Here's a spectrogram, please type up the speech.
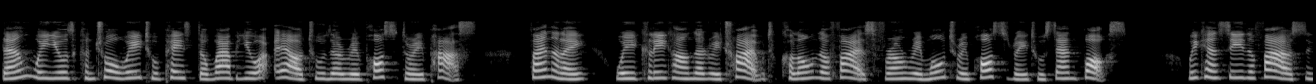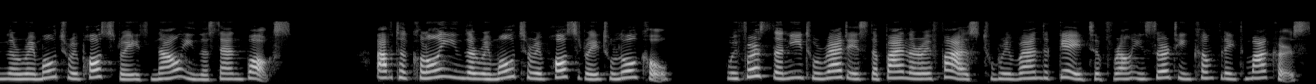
Then we use Ctrl-V to paste the web URL to the repository path. Finally, we click on the Retrieve to clone the files from remote repository to sandbox we can see the files in the remote repository is now in the sandbox. After cloning the remote repository to local, we first need to register the binary files to prevent Git from inserting conflict markers.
